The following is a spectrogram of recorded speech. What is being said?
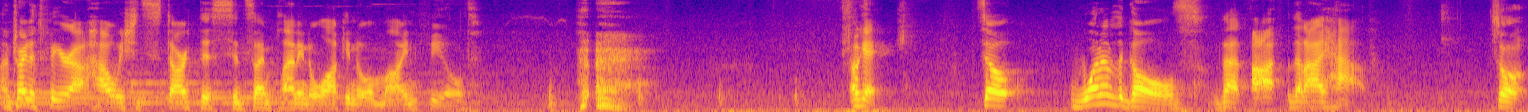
I'm trying to figure out how we should start this since I'm planning to walk into a minefield. okay, so one of the goals that I, that I have, so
